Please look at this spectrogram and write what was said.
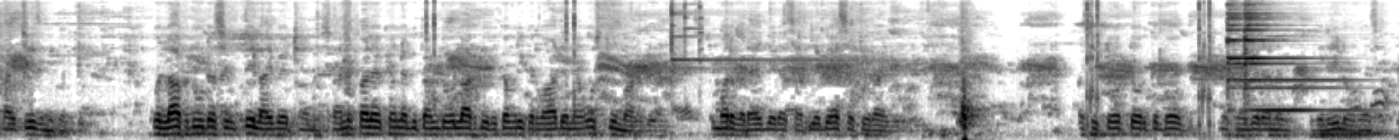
कोई चीज़ नहीं करती कोई लाख डूट असं उत्ते लाए बैठे हैं सानू पहले आखिया भी तुम दो लाख की रिकवरी करवा देना, उस क्यों मान गए उम्र बड़ा है जरा सर ये गैस से गया असं टोर टोर के बहुत मतलब जरा दलील हो गए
